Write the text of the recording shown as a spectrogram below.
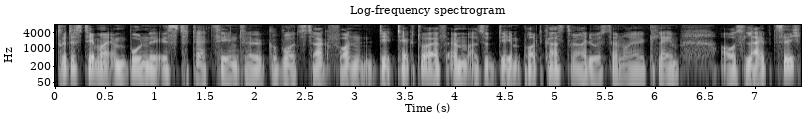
drittes Thema im Bunde ist der zehnte Geburtstag von Detektor FM, also dem Podcast-Radio ist der neue Claim aus Leipzig.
